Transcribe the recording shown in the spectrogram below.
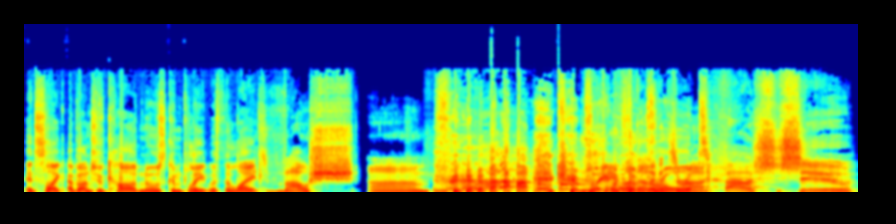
It's like a bunch of cardinals, complete with the like, it's Vaush. Um, complete with the delegates broad, arrive. Shoe.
